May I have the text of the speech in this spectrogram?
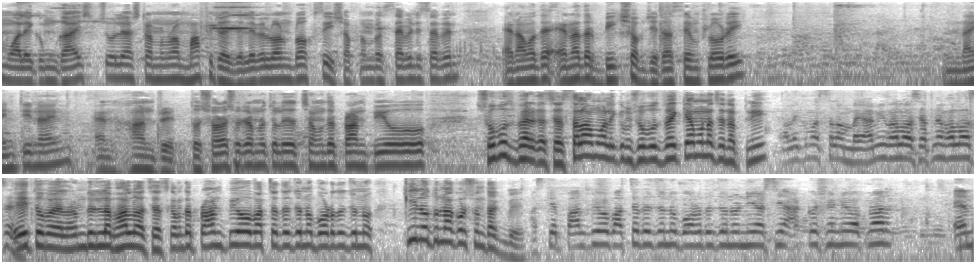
আসসালামু আলাইকুম গাইস চলে আসলাম আমরা মাফি টয়েজে level one block C shop number seventy seven and আমাদের অ্যানাদার বিগ শপ যেটা সেম ফ্লোরেই নাইনটি নাইন অ্যান্ড হান্ড্রেড তো সরাসরি আমরা চলে যাচ্ছি আমাদের প্রাণপ্রিয় সবুজ ভাইয়ের কাছে। আসসালামু আলাইকুম সবুজ ভাই কেমন আছেন আপনি? ওয়ালাইকুম আসসালাম ভাই আমি ভালো আছি আপনি ভালো আছেন? এই তো ভাই আলহামদুলিল্লাহ ভালো আছে। আজকে আমাদের প্রাণপ্রিয় বাচ্চাদের জন্য বড়দের জন্য কি নতুন আকর্ষণ থাকবে? আজকে পানপ্রিয় বাচ্চাদের জন্য বড়দের জন্য নিয়ে আসছি। আকর্ষণীয় আপনার M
